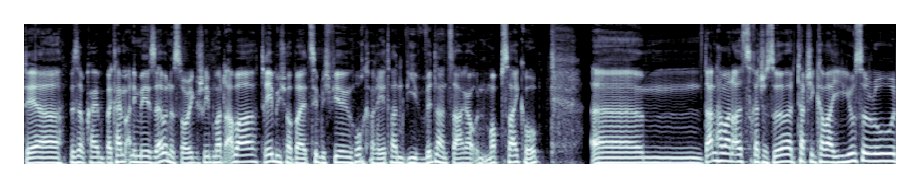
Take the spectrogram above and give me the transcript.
der bisher kein, bei keinem Anime selber eine Story geschrieben hat, aber Drehbücher bei ziemlich vielen Hochkarätern wie Vinland Saga und Mob Psycho. Ähm, dann haben wir als Regisseur Tachikawa Yusuru,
